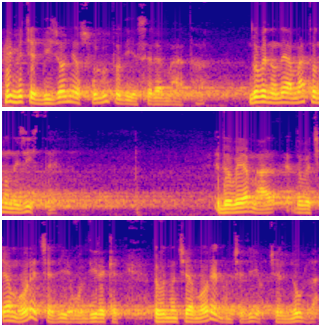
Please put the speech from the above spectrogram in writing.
Lui invece ha bisogno assoluto di essere amato, dove non è amato non esiste. E dove, ama- dove c'è amore c'è Dio, vuol dire che dove non c'è amore non c'è Dio, c'è il nulla.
